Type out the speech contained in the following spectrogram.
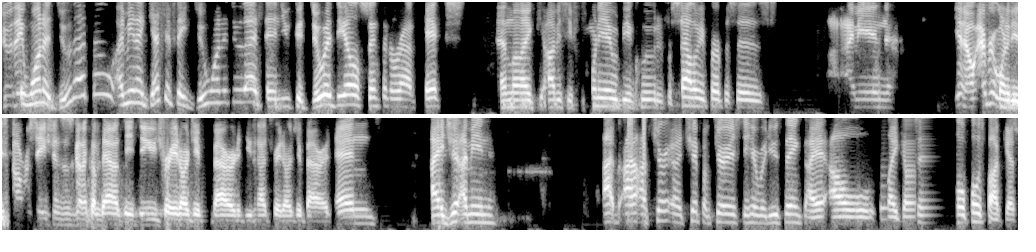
do they want to do that though? I mean, I guess if they do want to do that, then you could do a deal centered around picks, and like obviously Fournier would be included for salary purposes. I mean, you know, every one of these conversations is going to come down to do you trade RJ Barrett or do you not trade RJ Barrett? And I just, I mean, I, I, am curious, uh, Chip. I'm curious to hear what you think. I, will like I'll like a whole post podcast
